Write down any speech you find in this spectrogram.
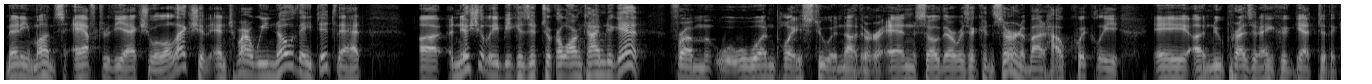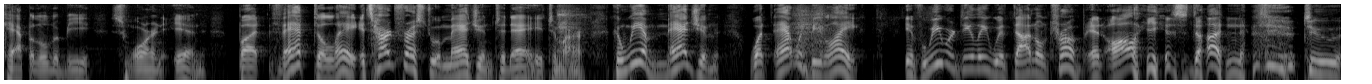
many months after the actual election. And Tamar, we know they did that uh, initially because it took a long time to get from one place to another. And so there was a concern about how quickly a, a new president could get to the Capitol to be sworn in. But that delay, it's hard for us to imagine today, Tamar. Can we imagine what that would be like if we were dealing with Donald Trump and all he has done to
